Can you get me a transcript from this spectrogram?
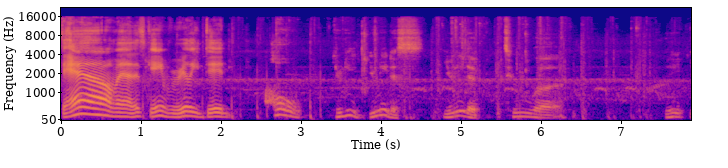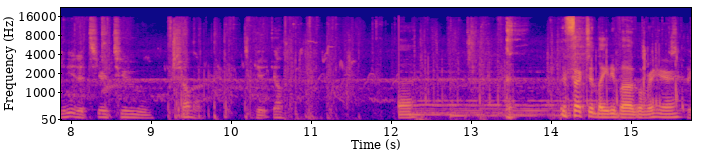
Damn, man, this game really did. Oh, you need you need a s- you need a two uh you need, you need a tier two shovel to get it going. Infected ladybug over here. The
